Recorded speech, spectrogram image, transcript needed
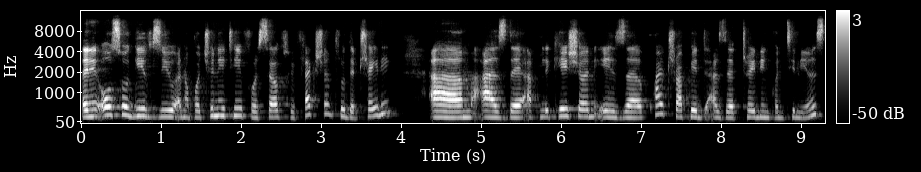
Then it also gives you an opportunity for self-reflection through the training um, as the application is uh, quite rapid as the training continues.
